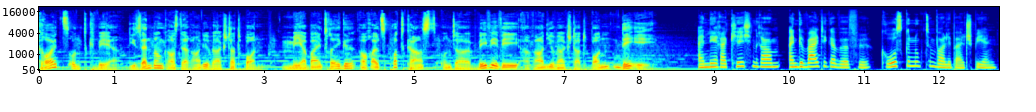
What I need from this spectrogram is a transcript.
Kreuz und quer, die Sendung aus der Radiowerkstatt Bonn. Mehr Beiträge auch als Podcast unter www.radiowerkstattbonn.de. Ein leerer Kirchenraum, ein gewaltiger Würfel, groß genug zum Volleyballspielen.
